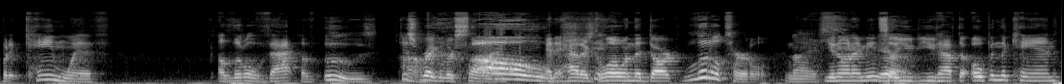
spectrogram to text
but it came with a little vat of ooze, just Oh. regular slime. Oh, and it had a shit. glow in the dark little turtle. nice. You know what I mean? So you'd, you'd have to open the can,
